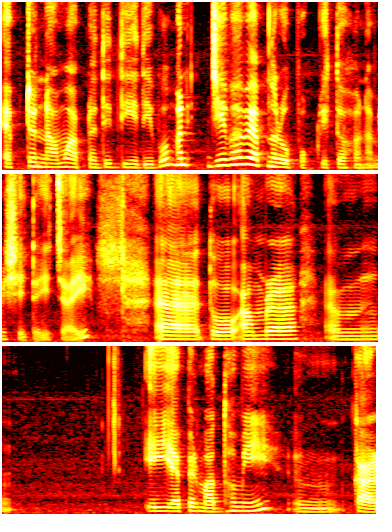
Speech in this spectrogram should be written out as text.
অ্যাপটার নামও আপনাদের দিয়ে দিব। মানে যেভাবে আপনারা উপকৃত হন, আমি সেটাই চাই। তো আমরা এই অ্যাপের মাধ্যমেই কার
